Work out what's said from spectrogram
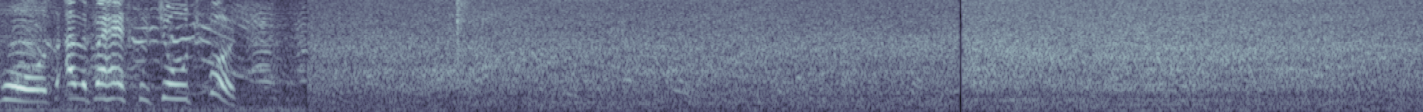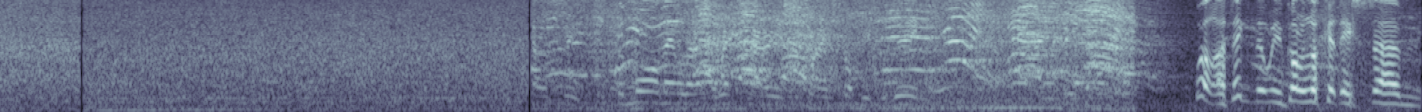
wars at the behest of George Bush. The barriers to try and stop you from doing it. Well, I think that we've got to look at this um,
